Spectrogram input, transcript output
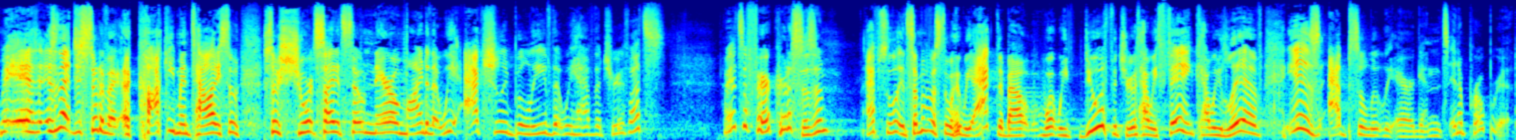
Isn't that just sort of a, a cocky mentality, so, so short sighted, so narrow minded that we actually believe that we have the truth? That's, I mean, that's a fair criticism. Absolutely. And some of us, the way we act about what we do with the truth, how we think, how we live, is absolutely arrogant and it's inappropriate.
